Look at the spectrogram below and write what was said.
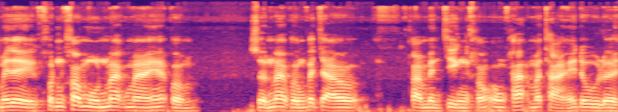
ไม่ได้ค้นข้อมูลมากมายฮะผมส่วนมากผมก็จะเอาความเป็นจริงขององค์พระมาถ่ายให้ดูเลย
